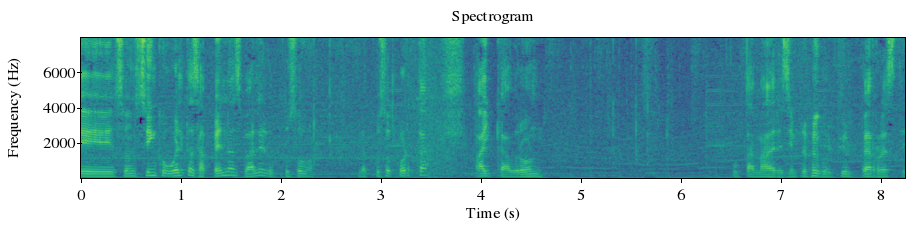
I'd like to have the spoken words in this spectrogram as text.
Eh, son cinco vueltas apenas, ¿vale? Lo puso, la puso corta. Ay, cabrón. Puta madre, siempre me golpeó el perro este.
